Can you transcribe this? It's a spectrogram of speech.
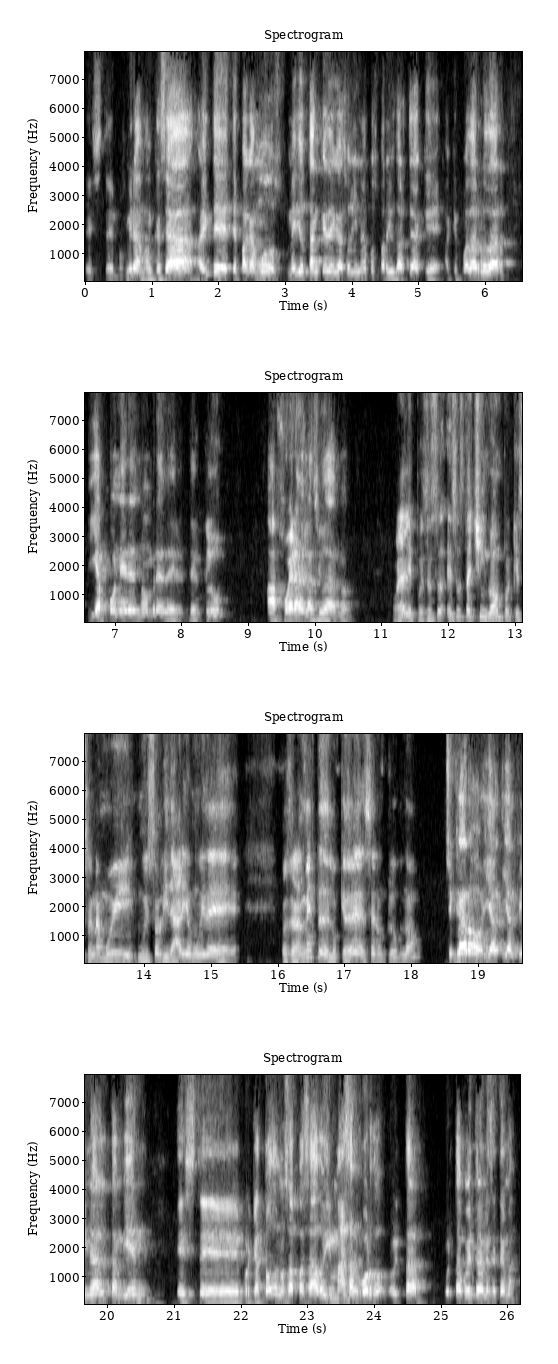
este, pues mira, aunque sea, ahí te, te, pagamos medio tanque de gasolina, pues para ayudarte a que, a que puedas rodar y a poner el nombre del, del club afuera de la ciudad, ¿no? Órale, pues eso, eso está chingón porque suena muy, muy solidario, muy de, pues realmente de lo que debe de ser un club, ¿no? Sí, claro, y al, final también, este, porque a todos nos ha pasado y más al gordo, ahorita, ahorita voy a entrar en ese tema,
